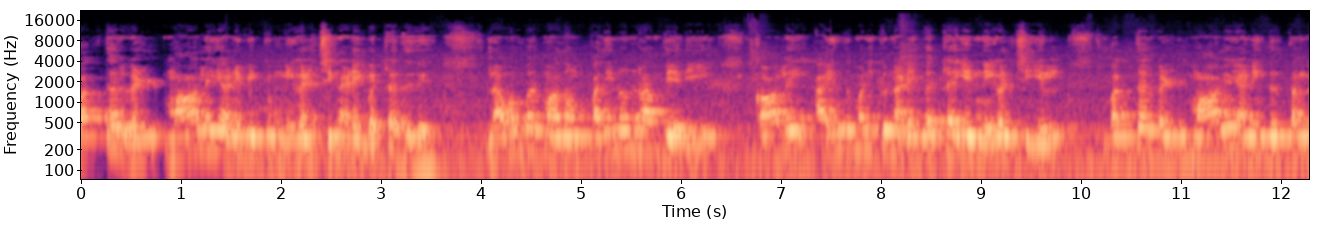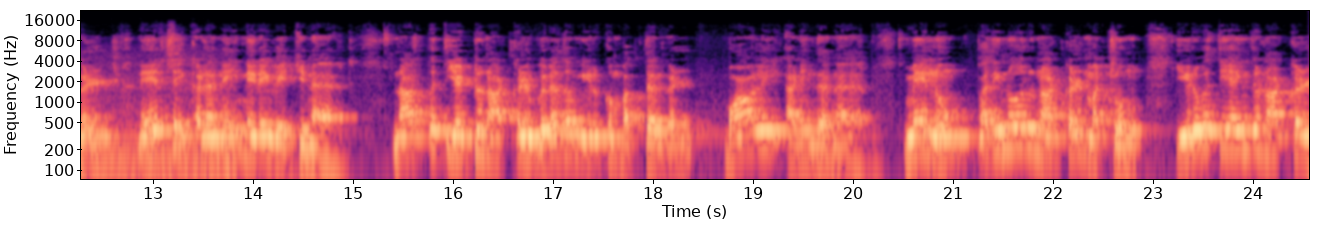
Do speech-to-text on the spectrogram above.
பக்தர்கள் மாலை அணிவிக்கும் நிகழ்ச்சி நடைபெற்றது. நவம்பர் மாதம் பதினொன்றாம் தேதி காலை ஐந்து மணிக்கு நடைபெற்ற இந்நிகழ்ச்சியில் பக்தர்கள் மாலை அணிந்து தங்கள் நேர்ச்சை கடனை நிறைவேற்றினர். நாற்பத்தி எட்டு நாட்கள் விரதம் இருக்கும் பக்தர்கள் மாலை அணிந்தனர். மேலும் பதினோரு நாட்கள் மற்றும் இருபத்தி ஐந்து நாட்கள்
